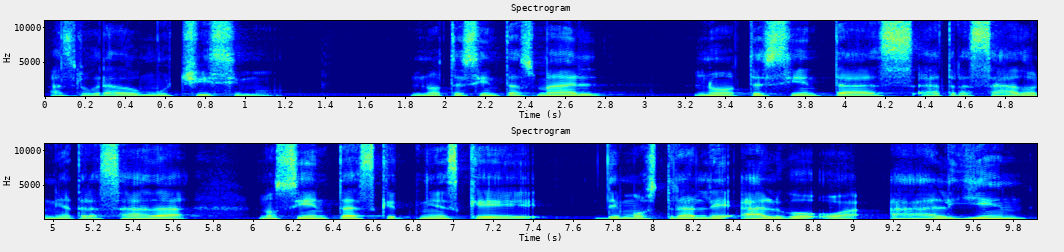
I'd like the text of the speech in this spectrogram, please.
Has logrado muchísimo. No te sientas mal, no te sientas atrasado ni atrasada, no sientas que tienes que demostrarle algo a, a alguien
